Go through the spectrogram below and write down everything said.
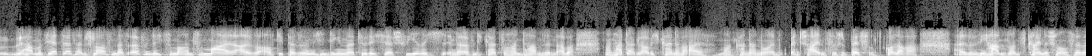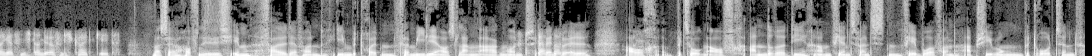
wir haben uns jetzt erst entschlossen, das öffentlich zu machen, zumal also auch die persönlichen Dinge natürlich sehr schwierig in der Öffentlichkeit zu handhaben sind. Aber man hat da, glaube ich, keine Wahl. Man kann da nur entscheiden zwischen Pest und Cholera. Also Sie haben sonst keine Chance, wenn man jetzt nicht an die Öffentlichkeit geht. Was erhoffen Sie sich im Fall der von Ihnen betreuten Familie aus Langenargen und das eventuell auch bezogen auf andere, die am 24. Februar von Abschiebungen bedroht sind?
